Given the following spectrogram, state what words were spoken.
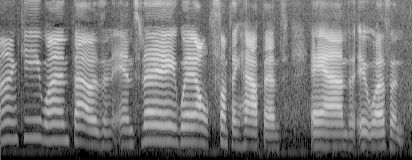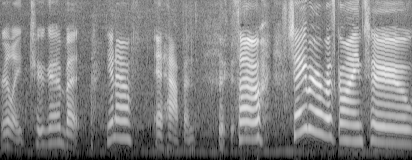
Monkey 1000 and today, well, something happened and it wasn't really too good, but you know, it happened. so, Shaber was going to,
